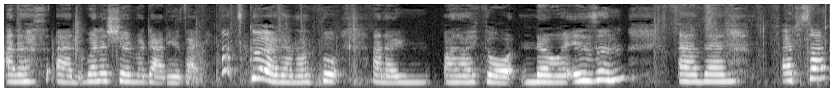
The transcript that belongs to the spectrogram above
and I, and when I showed my dad, he was like, "That's good," and I thought, and I and I thought, no, it isn't. And then I decided,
